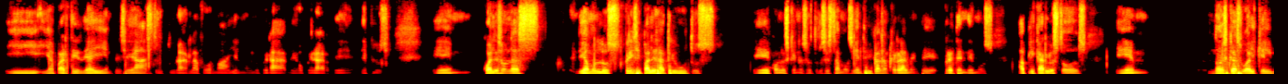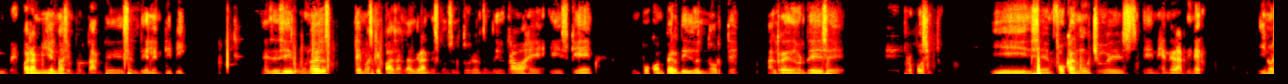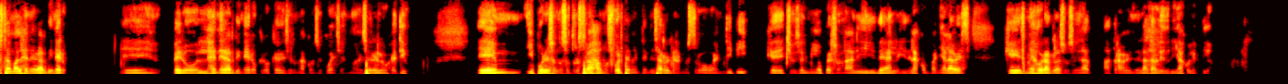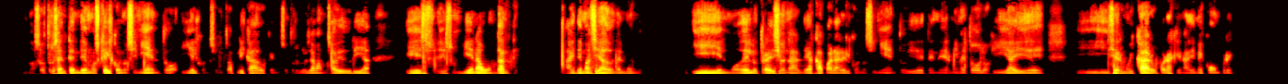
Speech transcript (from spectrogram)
y, a partir de ahí empecé a estructurar la forma y el modelo de operar de, de Plus. Em, ¿Cuáles son las, digamos, los principales atributos eh, con los que nosotros estamos identificados, aunque realmente pretendemos aplicarlos todos. Eh, no es casual que para mí el más importante es el del MTP. Es decir, uno de los temas que pasan las grandes consultoras donde yo trabajé es que un poco han perdido el norte alrededor de ese propósito y se enfocan mucho es en generar dinero. Y no está mal generar dinero. Eh, pero el generar dinero creo que debe ser una consecuencia, no debe ser el objetivo. Em, y por eso nosotros trabajamos fuertemente en desarrollar nuestro MTP, que de hecho es el mío personal y de, la compañía a la vez, que es mejorar la sociedad a través de la sabiduría colectiva. Nosotros entendemos que el conocimiento y el conocimiento aplicado, que nosotros lo llamamos sabiduría, es, es un bien abundante. Hay demasiado en el mundo y el modelo tradicional de acaparar el conocimiento y de tener mi metodología y de ser muy caro para que nadie me compre,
